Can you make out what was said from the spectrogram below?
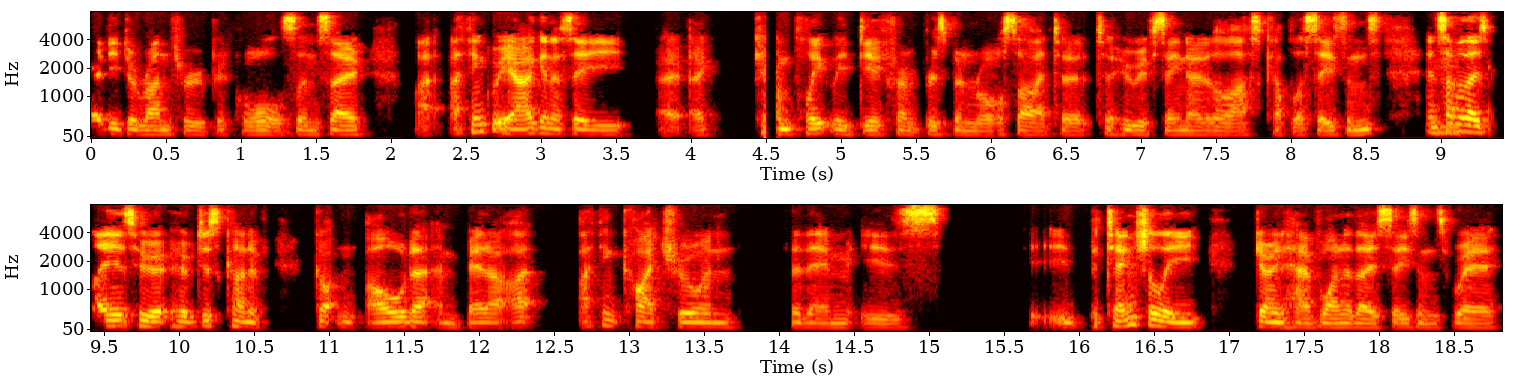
ready to run through brick walls. And so I, I think we are going to see a, a, completely different Brisbane Roar side to, to who we've seen over the last couple of seasons. And some mm. of those players who have just kind of gotten older and better, I, I think Kai Trewin for them is potentially going to have one of those seasons where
